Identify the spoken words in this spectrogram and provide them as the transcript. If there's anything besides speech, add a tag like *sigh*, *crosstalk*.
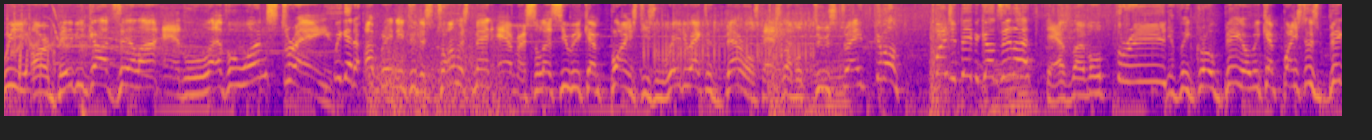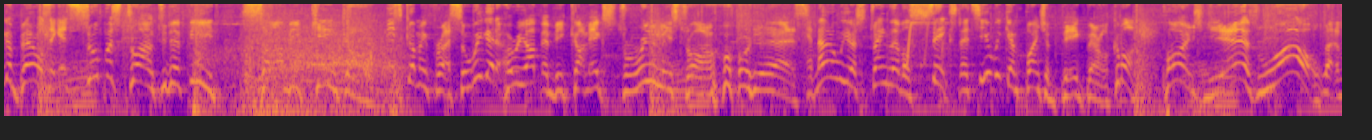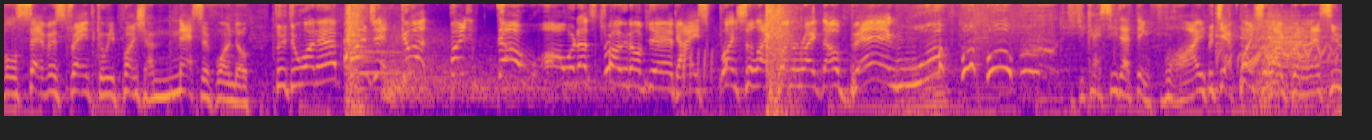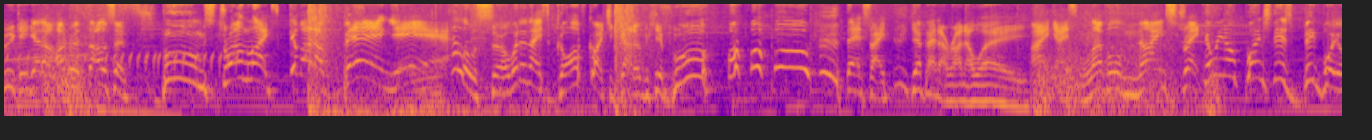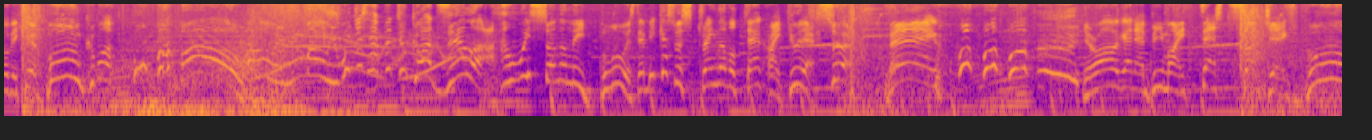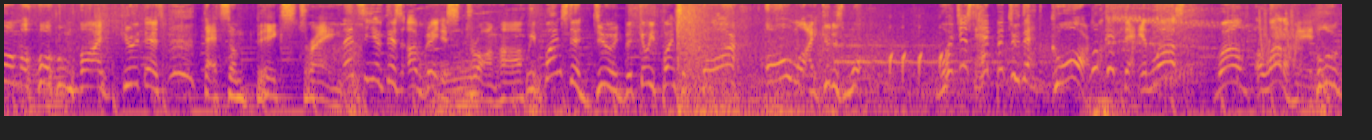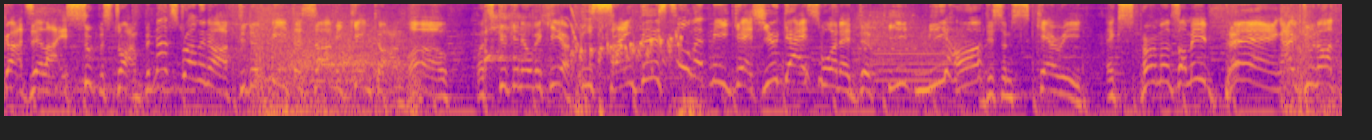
We are Baby Godzilla at level 1 strength. We gotta upgrade into the strongest man ever, so let's see if we can punch these radioactive barrels. That's level 2 strength. Come on, punch it, Baby Godzilla. There's level 3. If we grow bigger, we can punch those bigger barrels and get super strong to defeat Zombie King Kong. He's coming for us, so we gotta hurry up and become extremely strong. *laughs* Oh, yes. And now that we are strength level 6, let's see if we can punch a big barrel. Come on, punch. Yes, whoa. Level 7 strength. Can we punch a massive one, though? Three, two, one, and punch it! Come on, punch it! No! Oh, we're not strong enough yet. Guys, punch the like button right now. Bang! Whoa! *laughs* Did you guys see that thing fly? But yeah, punch the like button. Let's see if we can get a hundred thousand. Boom! Strong likes. Come on, a bang! Yeah! Hello, sir. What a nice golf cart you got over here. Boom! *laughs* That's right. You better run away. All right, guys. Level nine strength. Can we now punch this big boy over here? Boom! Come on! *laughs* Holy moly! What just happened to Godzilla? How we suddenly blue? Is that because we're strength level 10? All right, you there, sir. Bang! *laughs* *laughs* You're all gonna be my test subjects. Boom! *laughs* Oh my goodness. That's some big strength. Let's see if this upgrade is strong, huh? We punched a dude, but can we punch a core? Oh my goodness, what? What just happened to that core? Look at that, it lost, well, a lot of it. Blue Godzilla is super strong, but not strong enough to defeat the zombie King Kong. Whoa, what's cooking over here? These scientists? Oh, let me guess, you guys wanna defeat me, huh? Do some scary experiments on me? Bang! I do not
